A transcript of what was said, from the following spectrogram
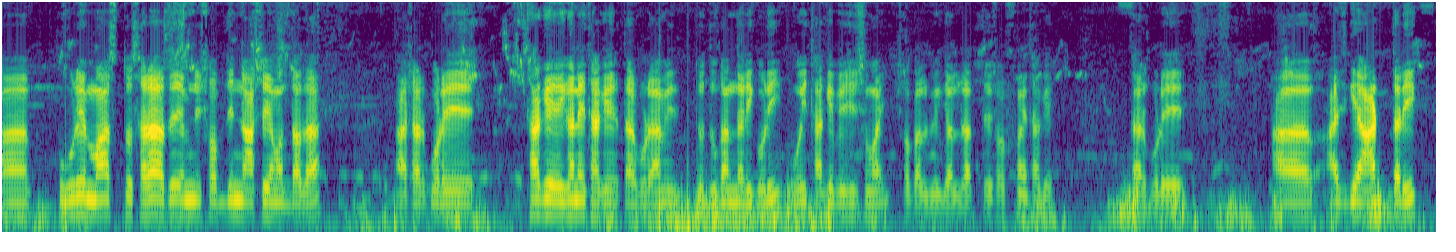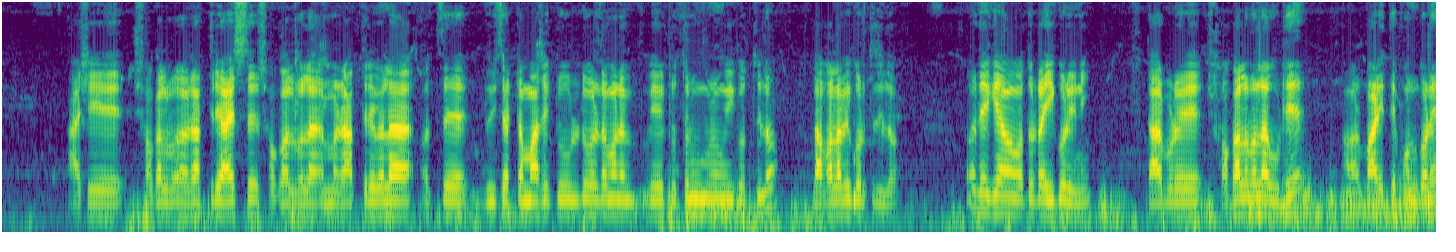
আর পুকুরে মাছ তো সারা আছে এমনি সব দিন আসে আমার দাদা। আসার পরে থাকে এখানেই থাকে। তারপরে আমি তো দোকানদারি করি ওই থাকে বেশি সময় সকাল বিকাল রাত্রে সব সময় থাকে। তারপরে আজকে আট তারিখ আসে সকাল রাত্রে আসছে সকালবেলা রাত্রেবেলা হচ্ছে দুই চারটা মাছ একটু উল্টো পাল্টা মানে একটু তরুণ ই করছিল লাফালাফি করতেছিল। ও দেখে আমি অতটা ই করিনি। তারপরে সকালবেলা উঠে আমার বাড়িতে ফোন করে।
